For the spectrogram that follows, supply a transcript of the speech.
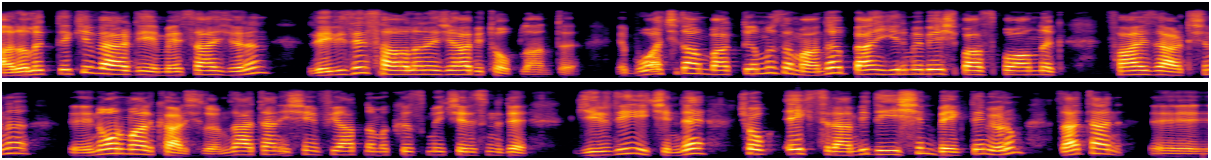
Aralık'taki verdiği mesajların revize sağlanacağı bir toplantı. E, bu açıdan baktığımız zaman da ben 25 bas puanlık faiz artışını e, normal karşılıyorum. Zaten işin fiyatlama kısmı içerisinde de girdiği için de çok ekstrem bir değişim beklemiyorum. Zaten e,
